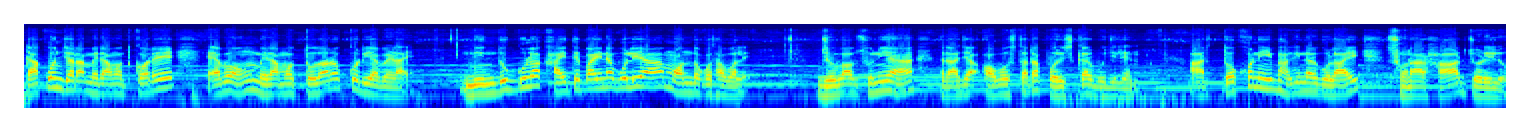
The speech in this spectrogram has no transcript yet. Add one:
ডাকুন যারা মেরামত করে এবং মেরামত তদারক করিয়া বেড়ায়। নিন্দুকগুলা খাইতে পাই না বলিয়া মন্দ কথা বলে। জবাব শুনিয়া রাজা অবস্থাটা পরিষ্কার বুঝিলেন। আর তখনই ভাগিনার গোলায় সোনার হার জড়িল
